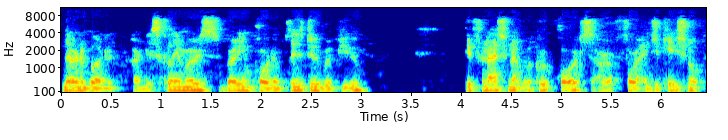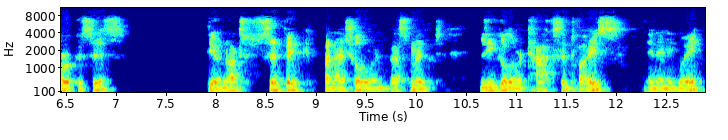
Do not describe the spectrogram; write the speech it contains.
learn about our disclaimers. Very important. Please do review. The Financial Network reports are for educational purposes. They are not specific financial or investment, legal, or tax advice in any way.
